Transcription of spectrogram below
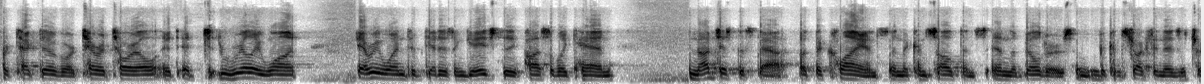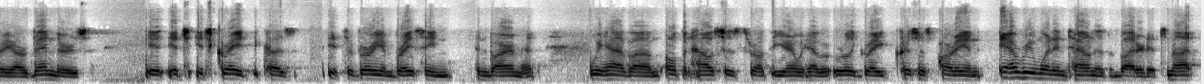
protective or territorial. It, it really want everyone to get as engaged as they possibly can, not just the staff, but the clients and the consultants and the builders and the construction industry, our vendors. It, it's it's great because it's a very embracing environment. We have um, open houses throughout the year. We have a really great Christmas party, and everyone in town is invited. It's not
